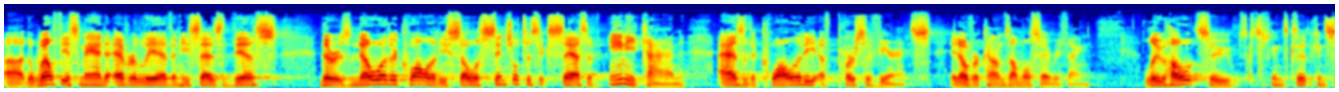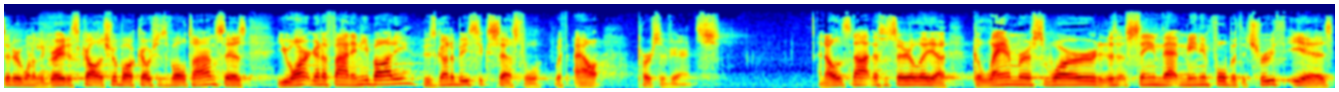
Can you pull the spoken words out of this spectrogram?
uh, the wealthiest man to ever live, and he says this There is no other quality so essential to success of any kind as the quality of perseverance. It overcomes almost everything. Lou Holtz, who is considered one of the greatest college football coaches of all time, says, You aren't going to find anybody who's going to be successful without perseverance. I know it's not necessarily a glamorous word, it doesn't seem that meaningful, but the truth is,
